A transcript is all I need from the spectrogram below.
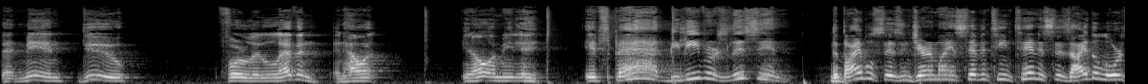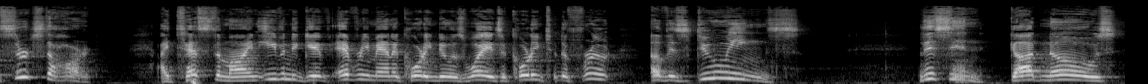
that men do for a little leaven and how it, you know, I mean, it, it's bad. Believers, listen. The Bible says in Jeremiah 17 10, it says, I, the Lord, search the heart. I test the mind, even to give every man according to his ways, according to the fruit of his doings. Listen, God knows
